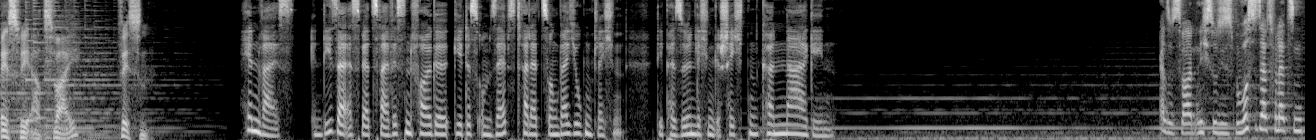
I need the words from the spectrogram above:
SWR 2 Wissen. Hinweis. In dieser SWR 2 Wissen Folge geht es um Selbstverletzung bei Jugendlichen. Die persönlichen Geschichten können nahegehen. Also es war nicht so dieses bewusste Selbstverletzen,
